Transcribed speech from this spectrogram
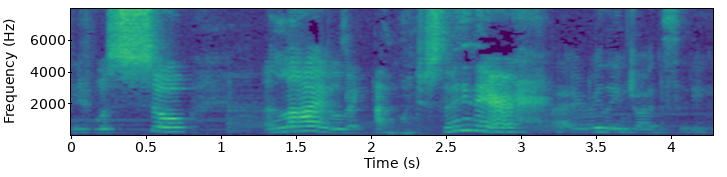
And it was so alive. I was like, I want to study there. I really enjoy the city.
